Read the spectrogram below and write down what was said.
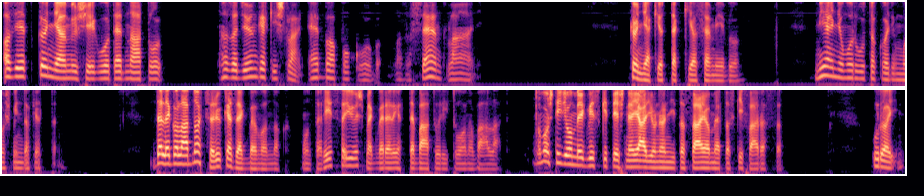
Azért könnyelműség volt Ednától. Az a gyönge kislány ebbe a pokolba. Az a szent lány. Könnyek jöttek ki a szeméből. Milyen nyomorultak vagyunk most mind a ketten. De legalább nagyszerű kezekben vannak, mondta részfejű, és megveregette bátorítóan a vállát. Most igyon még viszkit, és ne járjon annyit a szája, mert az kifárassza. Uraim,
